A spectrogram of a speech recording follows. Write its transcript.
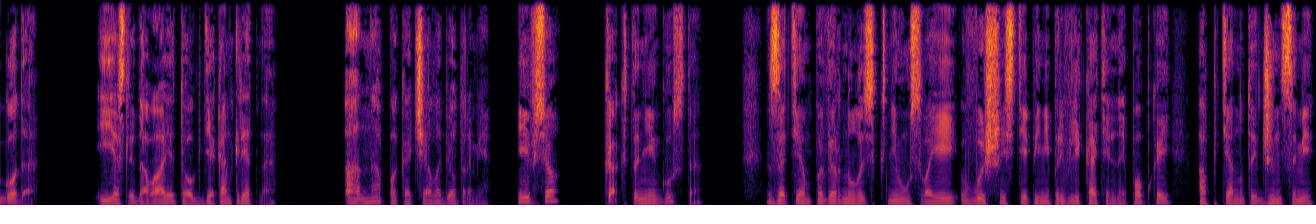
года? И если давали, то где конкретно? Она покачала бедрами. И все? Как-то не густо. Затем повернулась к нему своей высшей степени привлекательной попкой, обтянутой джинсами,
